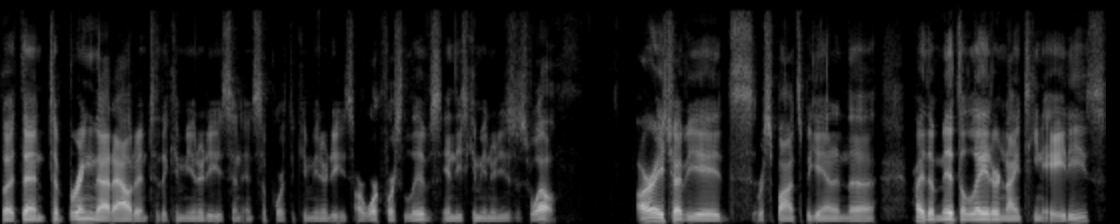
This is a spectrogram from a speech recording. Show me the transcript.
but then to bring that out into the communities and, and support the communities. Our workforce lives in these communities as well. Our HIV/AIDS response began in the probably the mid to later 1980s,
